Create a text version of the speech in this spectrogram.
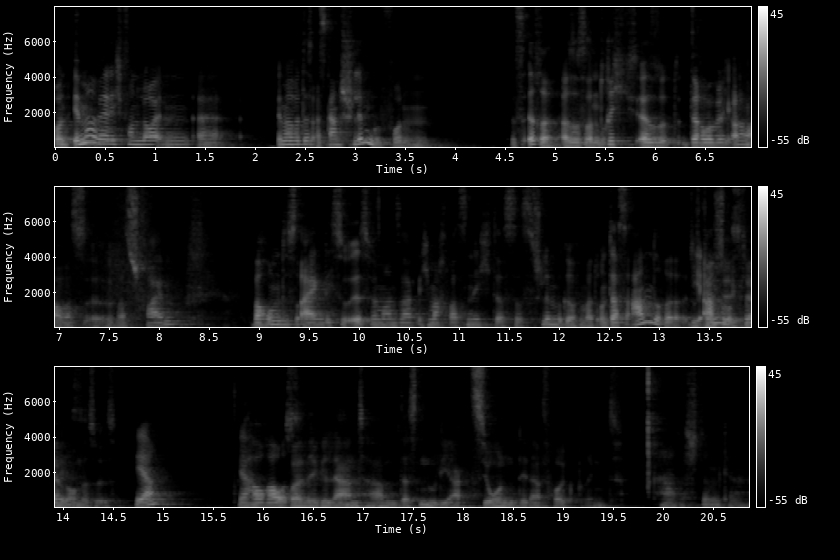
und immer werde ich von Leuten, äh, immer wird das als ganz schlimm gefunden. Das ist irre. Also, es ist richtig, also darüber will ich auch nochmal was, äh, was schreiben. Warum das eigentlich so ist, wenn man sagt, ich mache was nicht, dass das schlimm begriffen wird. Und das andere, die ich dir andere erklären, Story warum das so ist. Ja? Ja, hau raus. Weil wir gelernt haben, dass nur die Aktion den Erfolg bringt. Ja, das stimmt, ja.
